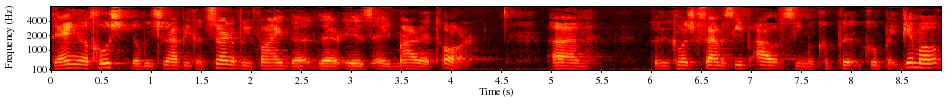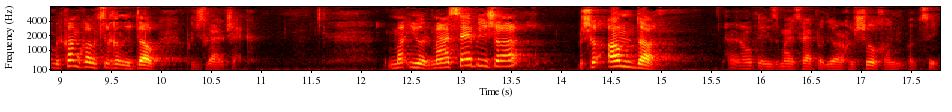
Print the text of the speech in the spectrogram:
The Chush, that we should not be concerned if we find that there is a Marator. Um, כמו שכתב בסעיף א', סימן קפ"ג, מקום מקום צריך לבדוק, we just gotta check. י' מעשה באישה שעמדה, I don't think it's my type of the Aruch HaShulchan, let's see.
